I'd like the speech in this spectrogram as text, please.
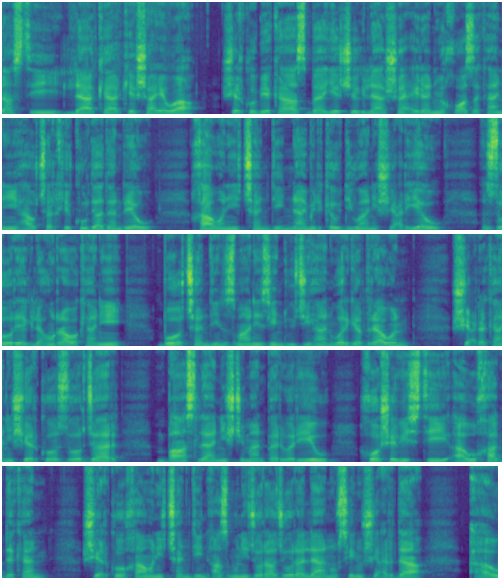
دەستی لە کار کێشایەوە. شێرکۆ بێکاس بە یەکێک لە شاعیرە نوێخوازەکانی هاوچەرخی کورد دادەنرێ و خاوەنی چەندین نامیلکە و دیوانی شیعرییە و زۆرێک لە هۆنراوەکانی بۆ چەندین زمانی زیندووی جیهان وەرگێڕدراون. شیعرەکانی شێرکۆ زۆر جار باس لە نیشتیمانپەروەری و خۆشەویستی ئاو و خاک دەکەن. شێرکۆ خاوەنی چەندین ئەزموونی جۆراجۆرە لە نووسین و شیعردا، ئاو،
